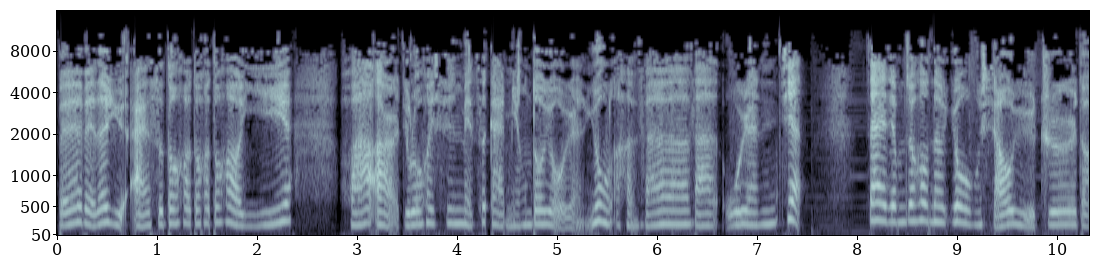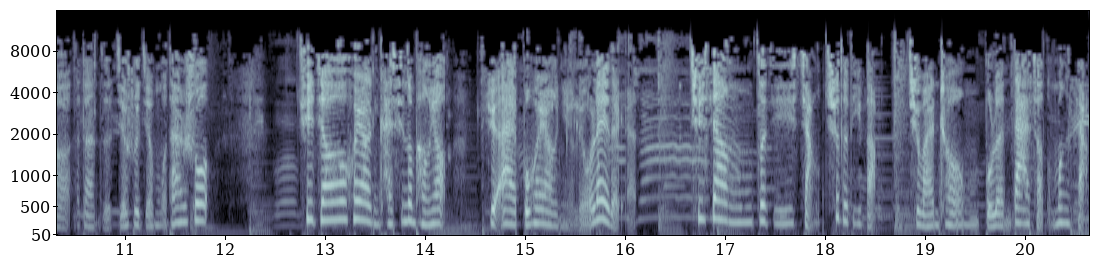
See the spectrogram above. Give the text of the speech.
北北北的雨 S 逗号逗号逗号一。华尔迪罗会心，每次改名都有人用了，很烦烦烦，无人见。在节目最后呢，用小雨之的段子结束节目。他说：去交会让你开心的朋友，去爱不会让你流泪的人，去向自己想去的地方，去完成不论大小的梦想。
